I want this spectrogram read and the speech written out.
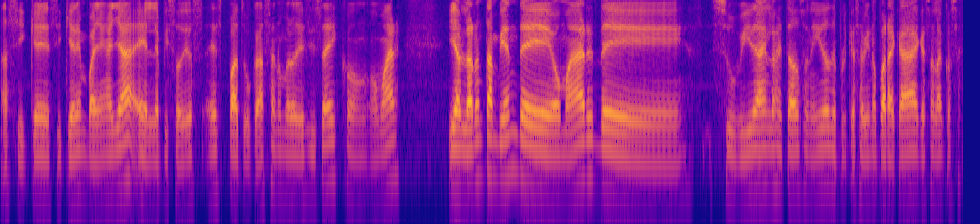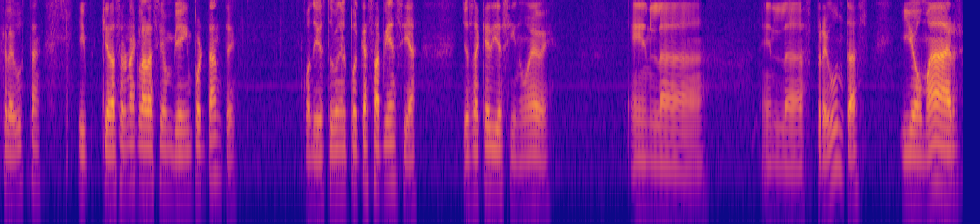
Así que si quieren vayan allá. El episodio es para tu casa número 16 con Omar. Y hablaron también de Omar, de su vida en los Estados Unidos, de por qué se vino para acá, qué son las cosas que le gustan. Y quiero hacer una aclaración bien importante. Cuando yo estuve en el podcast Sapiencia, yo saqué 19 en la en las preguntas y Omar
